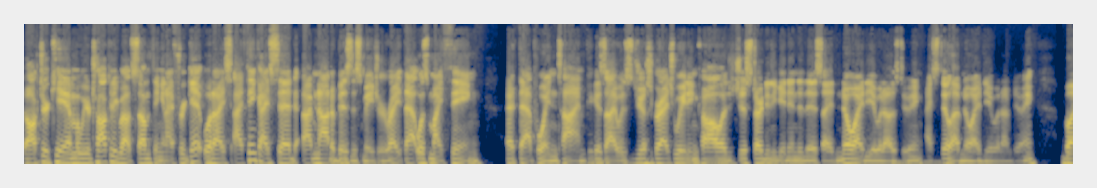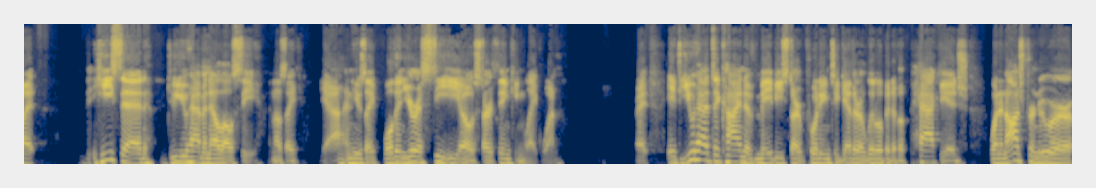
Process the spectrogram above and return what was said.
Dr. Kim, we were talking about something, and I forget what I I think I said I'm not a business major, right? That was my thing at that point in time because I was just graduating college, just starting to get into this. I had no idea what I was doing. I still have no idea what I'm doing, but he said, Do you have an LLC? And I was like, Yeah. And he was like, Well, then you're a CEO. Start thinking like one. Right. If you had to kind of maybe start putting together a little bit of a package when an entrepreneur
